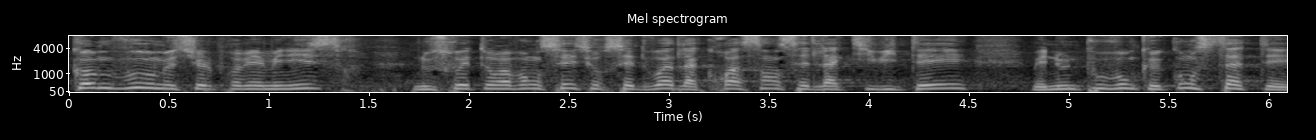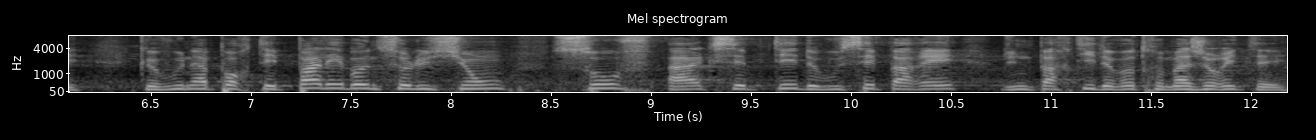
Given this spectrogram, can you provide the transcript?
Comme vous, Monsieur le Premier ministre, nous souhaitons avancer sur cette voie de la croissance et de l'activité, mais nous ne pouvons que constater que vous n'apportez pas les bonnes solutions, sauf à accepter de vous séparer d'une partie de votre majorité.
